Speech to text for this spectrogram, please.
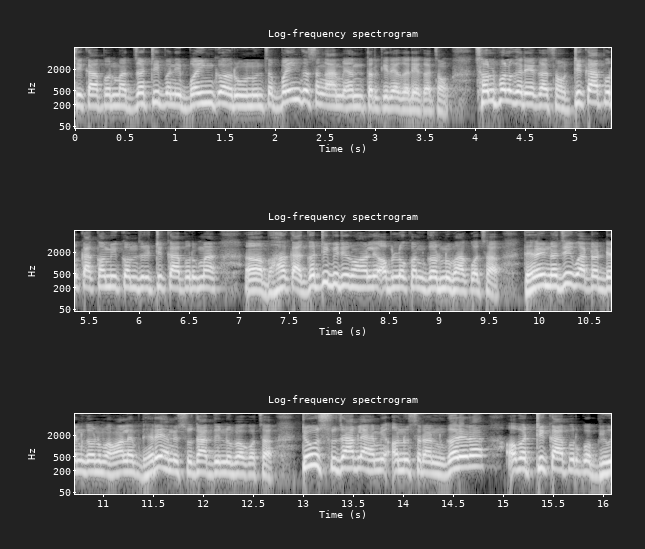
टिकापुरमा जति पनि बैङ्कहरू हुनुहुन्छ बैङ्कसँग हामी अन्तर्क्रिया गरेका छौँ छलफल गरेका छौँ। टिकापुरका कमी कमजोरी टिकापुरमा भएका गतिविधिहरू उहाँले अवलोकन गर्नुभएको छ। धेरै नजिकबाट अध्ययन गर्नुभयो। उहाँलाई धेरै हामीले सुझाव दिनुभएको छ। त्यो सुझावलाई हामी अनुसरण गरेर अब टिकापुरको भ्यु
